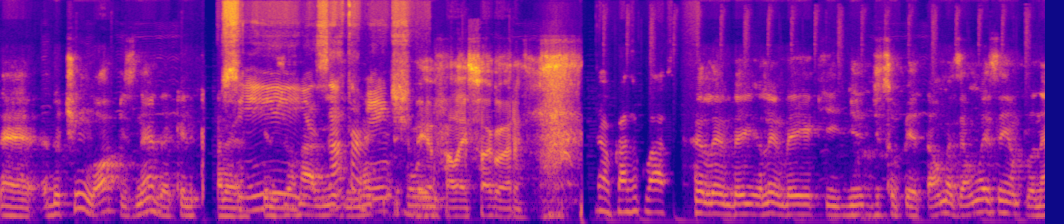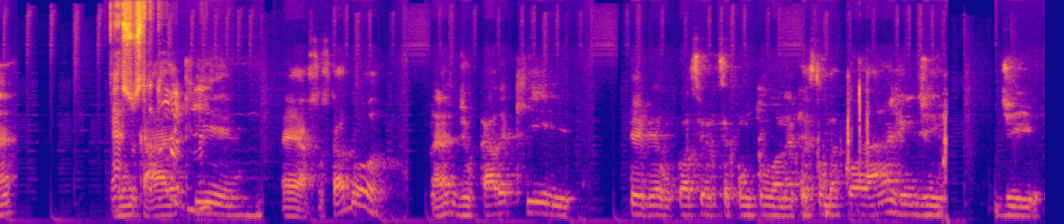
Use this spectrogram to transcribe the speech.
é, do Tim Lopes, né? Daquele cara, Sim, jornalista. Né? Exatamente. Né? Eu ia falar isso agora. É o caso clássico. Eu lembrei, eu lembrei aqui de, de supetão, mas é um exemplo, né? É de um cara né? que é assustador, né? De um cara que teve, você, você pontuou, né? A questão da coragem de, de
